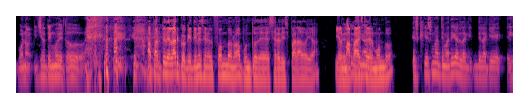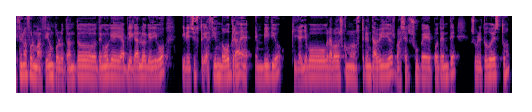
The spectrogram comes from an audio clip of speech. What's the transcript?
Bueno, yo tengo de todo. Aparte del arco que tienes en el fondo, ¿no? A punto de ser disparado ya. Y el Pero es que mapa este final- del mundo. Es que es una temática de la, que, de la que hice una formación, por lo tanto tengo que aplicar lo que digo y de hecho estoy haciendo otra eh, en vídeo, que ya llevo grabados como unos 30 vídeos, va a ser súper potente sobre todo esto.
